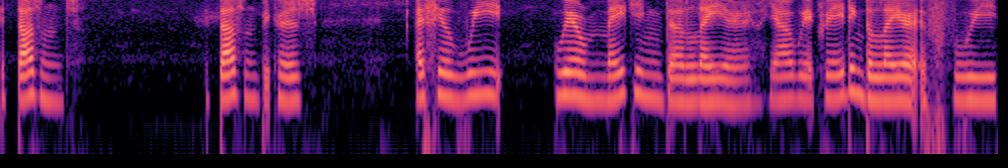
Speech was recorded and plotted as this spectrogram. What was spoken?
it doesn't. It doesn't because I feel we we're making the layer yeah we're creating the layer if we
